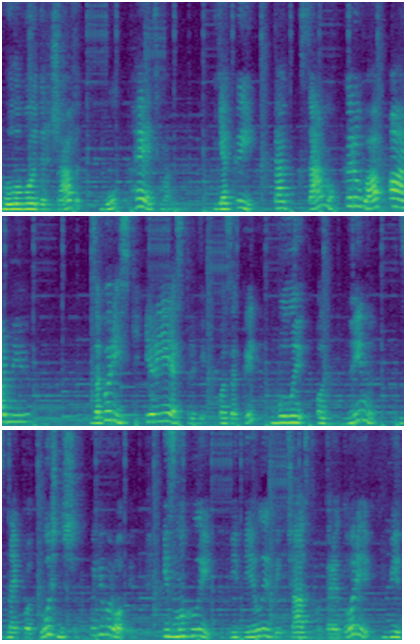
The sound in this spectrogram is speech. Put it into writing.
Головою держави був гетьман, який так само керував армією. Запорізькі і реєстрові козаки були одними з найпотужніших у Європі і змогли відділити частку території від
